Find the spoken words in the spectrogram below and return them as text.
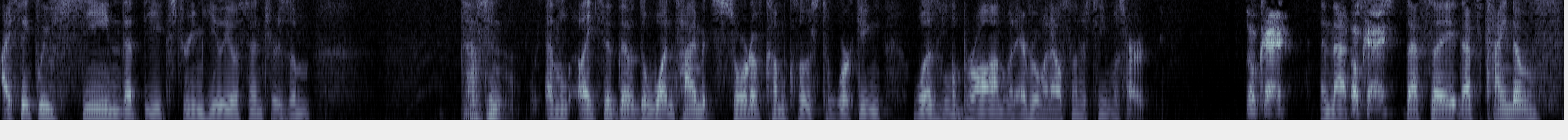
I think we've seen that the extreme heliocentrism doesn't and like the, the the one time it's sort of come close to working was LeBron when everyone else on his team was hurt. Okay, And that's Okay. That's a that's kind of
